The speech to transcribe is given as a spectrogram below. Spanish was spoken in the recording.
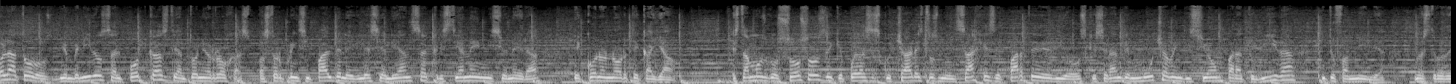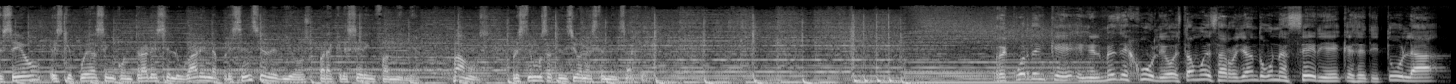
Hola a todos, bienvenidos al podcast de Antonio Rojas, pastor principal de la Iglesia Alianza Cristiana y Misionera de Cono Norte Callao. Estamos gozosos de que puedas escuchar estos mensajes de parte de Dios que serán de mucha bendición para tu vida y tu familia. Nuestro deseo es que puedas encontrar ese lugar en la presencia de Dios para crecer en familia. Vamos, prestemos atención a este mensaje. Recuerden que en el mes de julio estamos desarrollando una serie que se titula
